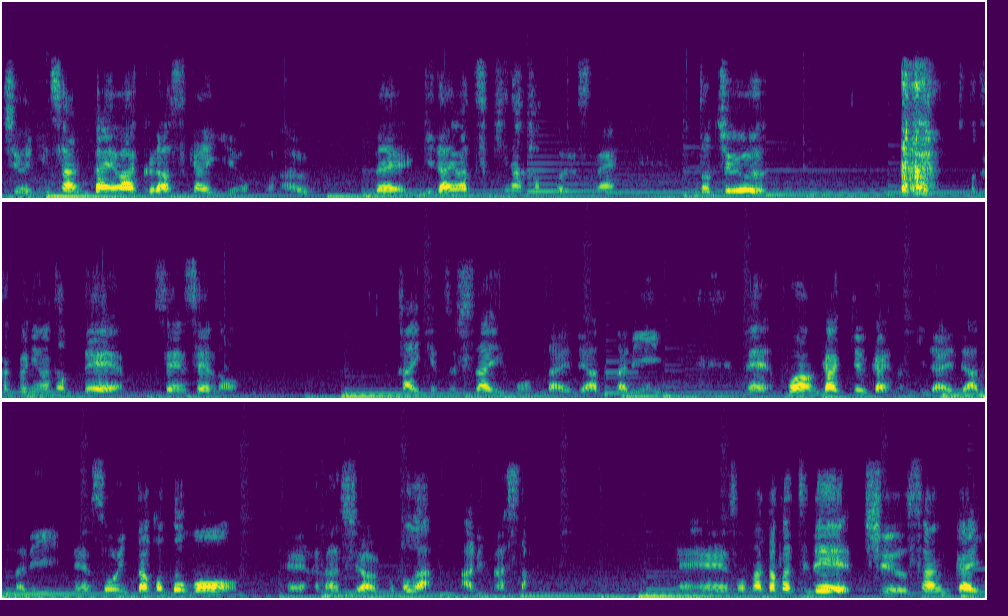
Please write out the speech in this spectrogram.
週に3回はクラス会議を行う。で、議題は尽きなかったですね。途中、ちょっと確認を取って、先生の解決したい問題であったり、ね、まあ、学級会の議題であったり、ね、そういったことも、えー、話し合うことがありました。えー、そんな形で週3回、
